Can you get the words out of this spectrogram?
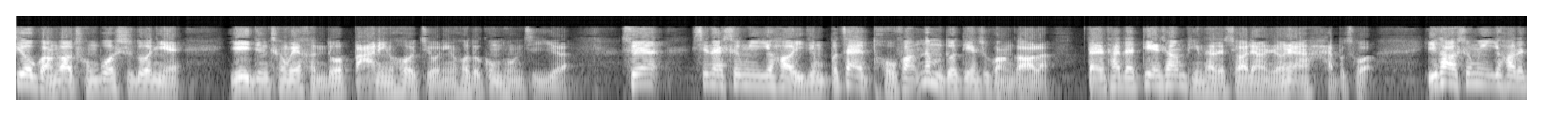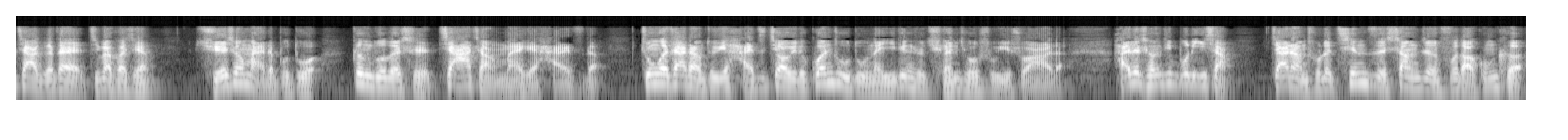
这个广告重播十多年。也已经成为很多八零后、九零后的共同记忆了。虽然现在生命一号已经不再投放那么多电视广告了，但是它在电商平台的销量仍然还不错。一套生命一号的价格在几百块钱，学生买的不多，更多的是家长买给孩子的。中国家长对于孩子教育的关注度，那一定是全球数一数二的。孩子成绩不理想，家长除了亲自上阵辅导功课，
